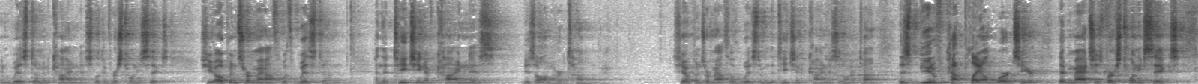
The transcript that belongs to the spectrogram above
in wisdom and kindness. Look at verse 26. She opens her mouth with wisdom, and the teaching of kindness is on her tongue. She opens her mouth with wisdom, and the teaching of kindness is on her tongue. This beautiful kind of play on words here that matches verse 26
